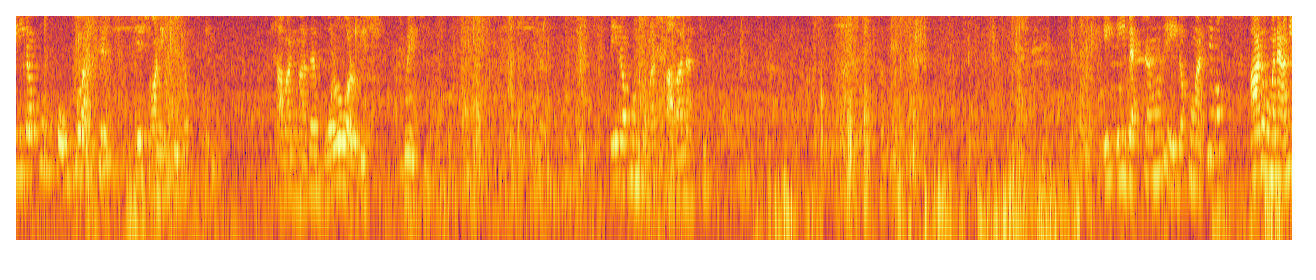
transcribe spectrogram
এইরকম কৌটো আছে, বেশ অনেকগুলো। এই যে, সাবান মাজার বড় বড়, বেশ ওয়েটি আচ্ছা এইরকম তোমার সাবান আছে? এই এই ব্যাগটার মধ্যে এইরকম আছে এবং আরও মানে আমি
